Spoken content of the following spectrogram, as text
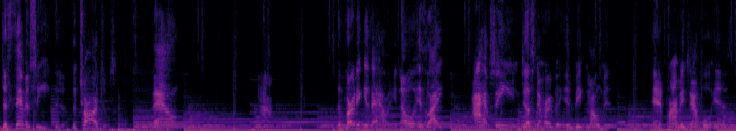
the seven seed, the, the Chargers. Now, the verdict is out. You know, it's like I have seen Justin Herbert in big moments. And prime example is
